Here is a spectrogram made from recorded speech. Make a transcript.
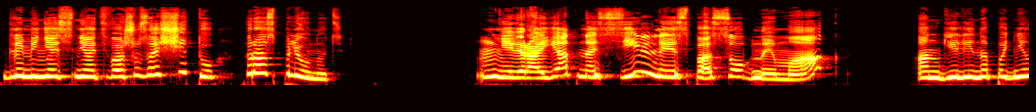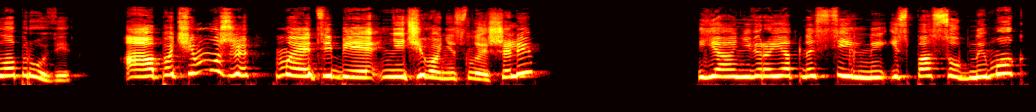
Для меня снять вашу защиту – расплюнуть». «Невероятно сильный и способный маг?» Ангелина подняла брови. «А почему же мы о тебе ничего не слышали?» «Я невероятно сильный и способный маг,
